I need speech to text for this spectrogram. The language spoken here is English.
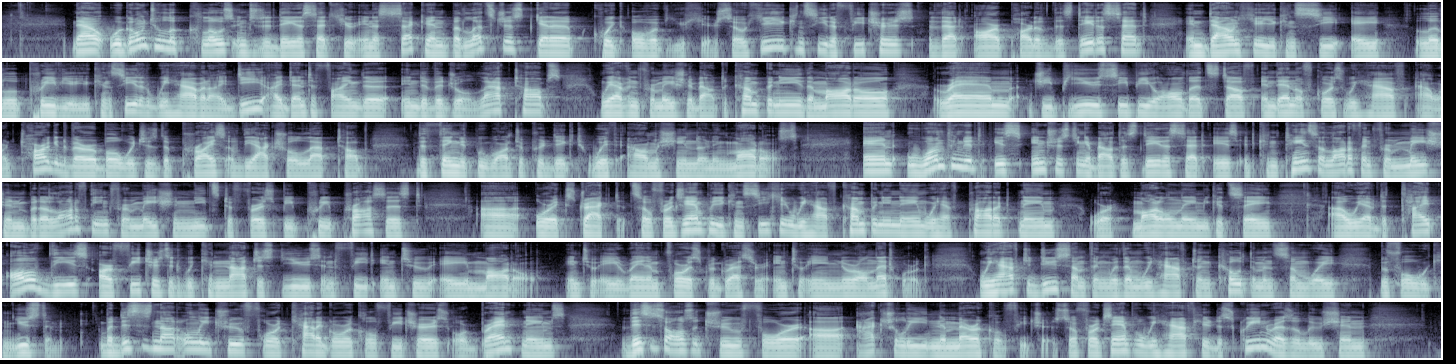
Now we're going to look close into the dataset here in a second but let's just get a quick overview here. So here you can see the features that are part of this dataset and down here you can see a little preview. You can see that we have an ID identifying the individual laptops. We have information about the company, the model, RAM, GPU, CPU, all that stuff. And then of course we have our target variable, which is the price of the actual laptop, the thing that we want to predict with our machine learning models. And one thing that is interesting about this data set is it contains a lot of information, but a lot of the information needs to first be pre-processed uh, or extracted. So for example, you can see here we have company name, we have product name or model name, you could say. Uh, we have the type. All of these are features that we cannot just use and feed into a model, into a random forest regressor, into a neural network. We have to do something with them. We have to encode them in some way before we can use them. But this is not only true for categorical features or brand names, this is also true for uh, actually numerical features. So for example, we have here the screen resolution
